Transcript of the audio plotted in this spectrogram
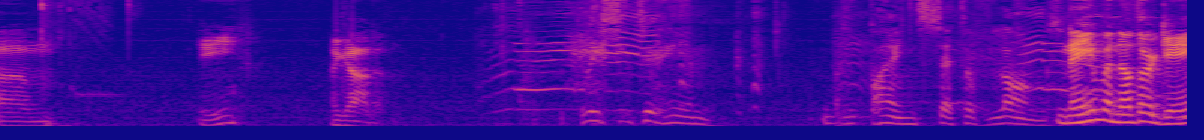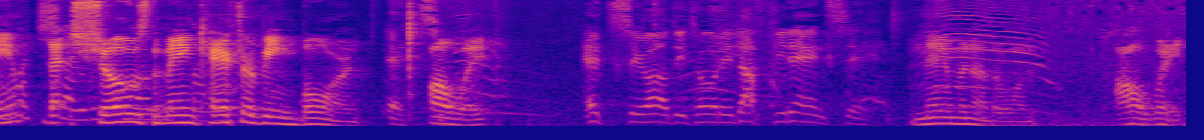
Um, E? I got it. Listen to him. Fine set of lungs. Name another game that shows the main character being born. Oh, wait. Ezio Auditore da Firenze. Name another one. I'll wait.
